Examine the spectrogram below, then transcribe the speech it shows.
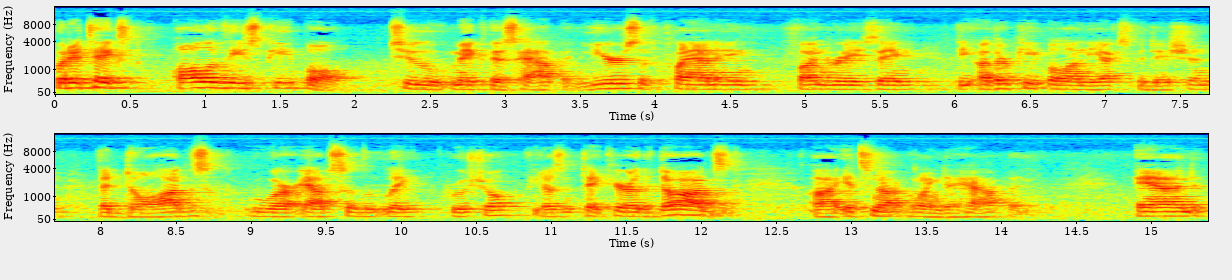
but it takes all of these people to make this happen. Years of planning, fundraising, the other people on the expedition, the dogs, who are absolutely crucial. If he doesn't take care of the dogs, uh, it's not going to happen. And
